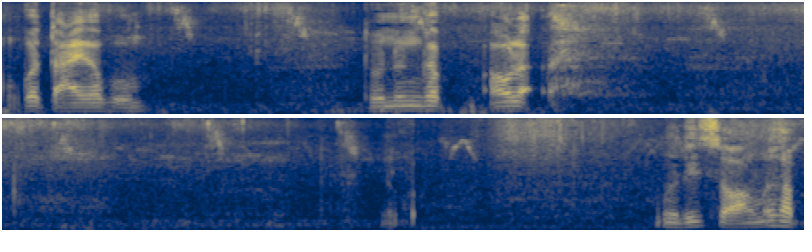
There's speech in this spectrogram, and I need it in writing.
ผมก็ตายครับผม ตัวหนึ่งครับเอาละมือที่สองนะครับ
